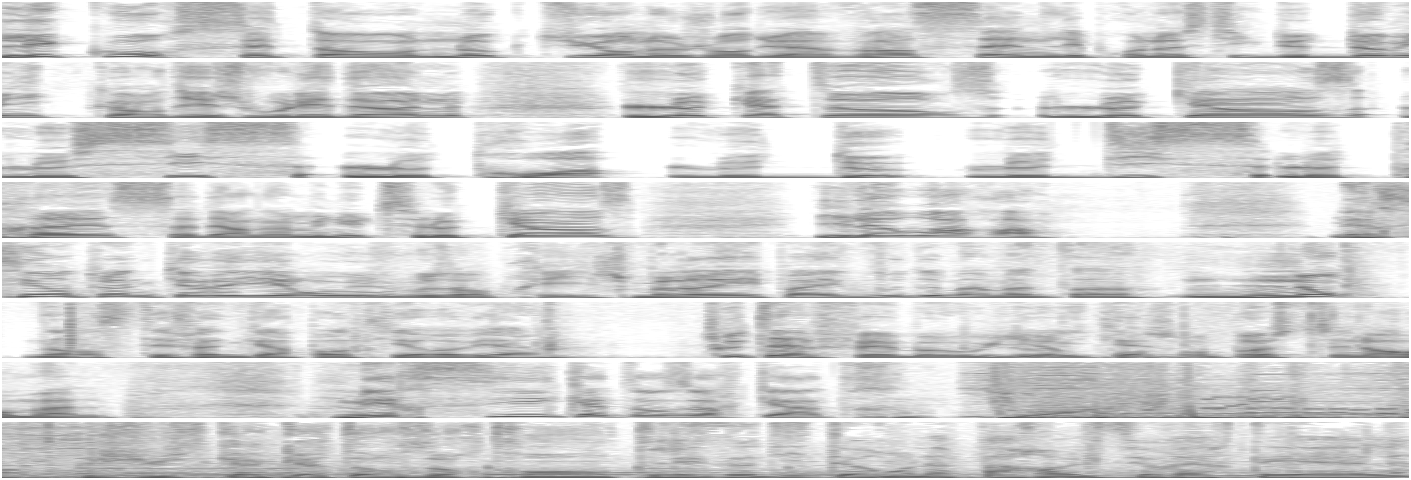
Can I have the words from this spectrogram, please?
Les courses, c'est en nocturne aujourd'hui à Vincennes. Les pronostics de Dominique Cordier, je vous les donne. Le 14, le 15, le 6, le 3, le 2, le 10, le 13. Sa dernière minute, c'est le 15. Ilawara. Merci Antoine Cavallierou. Je vous en prie. Je me réveille pas avec vous demain matin Non. Non, Stéphane Carpentier revient Tout à fait, bah oui, il reprend son poste, c'est normal. Merci, 14h04. Jusqu'à 14h30 Les auditeurs ont la parole sur RTL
